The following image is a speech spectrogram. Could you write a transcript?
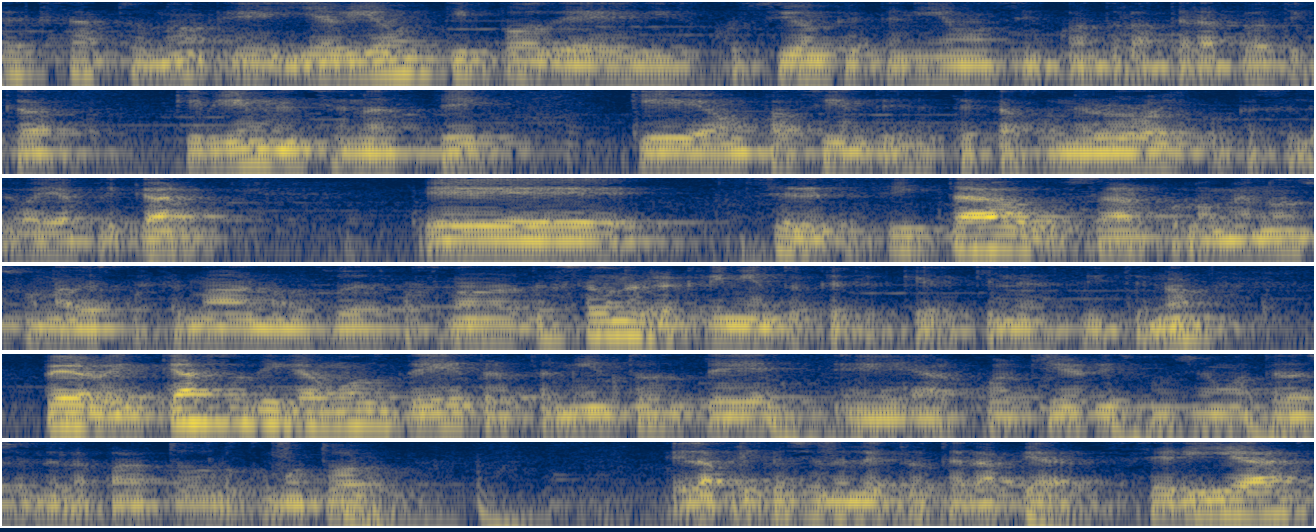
Exacto, ¿no? Eh, y había un tipo de discusión que teníamos en cuanto a la terapéutica, que bien mencionaste que a un paciente, en este caso neurológico, que se le vaya a aplicar, eh, se necesita usar por lo menos una vez por semana, dos veces por semana, según el requerimiento que, que, que necesite, ¿no? Pero en caso, digamos, de tratamientos de eh, cualquier disfunción o alteración del aparato locomotor, la aplicación de electroterapia sería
